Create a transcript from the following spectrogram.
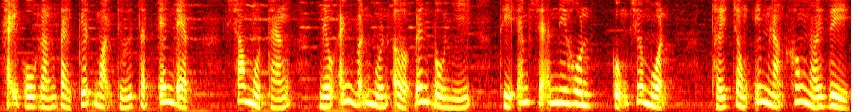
Hãy cố gắng giải quyết mọi thứ thật êm đẹp. Sau một tháng, nếu anh vẫn muốn ở bên bồ nhí thì em sẽ ly hôn cũng chưa muộn. Thấy chồng im lặng không nói gì,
